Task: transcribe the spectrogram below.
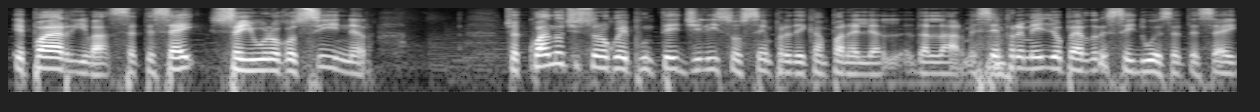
e poi arriva 7-6, 6-1 con Sinner. Cioè, quando ci sono quei punteggi lì, sono sempre dei campanelli d'allarme. È sempre mm. meglio perdere 6-2, 7-6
